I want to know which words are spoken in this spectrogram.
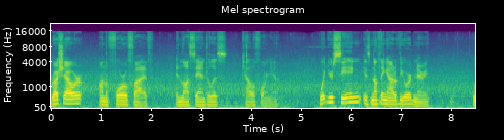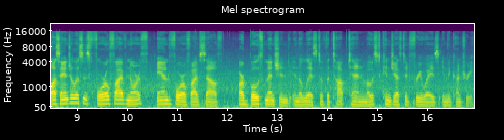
Rush hour on the 405 in Los Angeles, California. What you're seeing is nothing out of the ordinary. Los Angeles' 405 North and 405 South are both mentioned in the list of the top 10 most congested freeways in the country.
